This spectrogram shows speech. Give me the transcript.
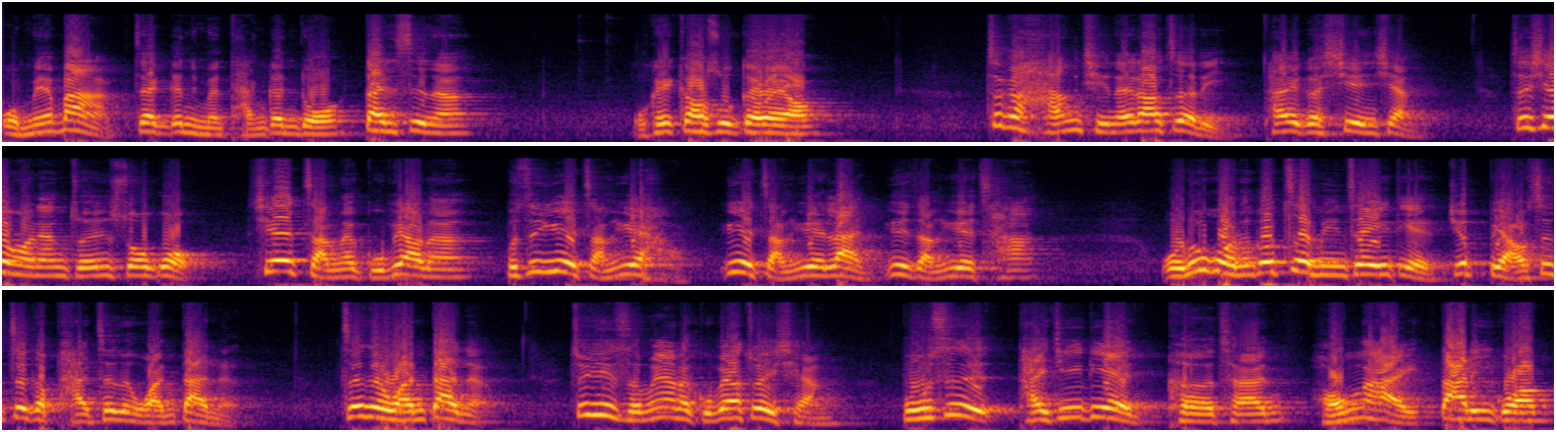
我没有办法再跟你们谈更多，但是呢，我可以告诉各位哦。这个行情来到这里，它有一个现象。这些王良昨天说过，现在涨的股票呢，不是越涨越好，越涨越烂，越涨越差。我如果能够证明这一点，就表示这个盘真的完蛋了，真的完蛋了。最近什么样的股票最强？不是台积电、可成、红海、大力光，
